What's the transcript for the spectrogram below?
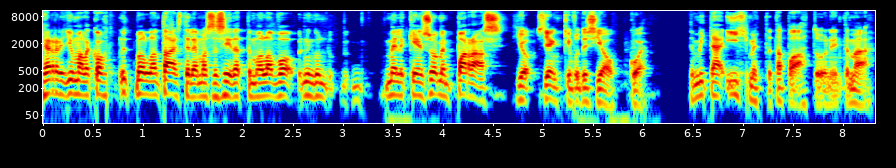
Herra Jumala, kohta, nyt me ollaan taistelemassa siitä, että me ollaan vo, niin kuin, melkein Suomen paras jo, jenkkifutisjoukkue. Että mitä ihmettä tapahtuu, niin tämä...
